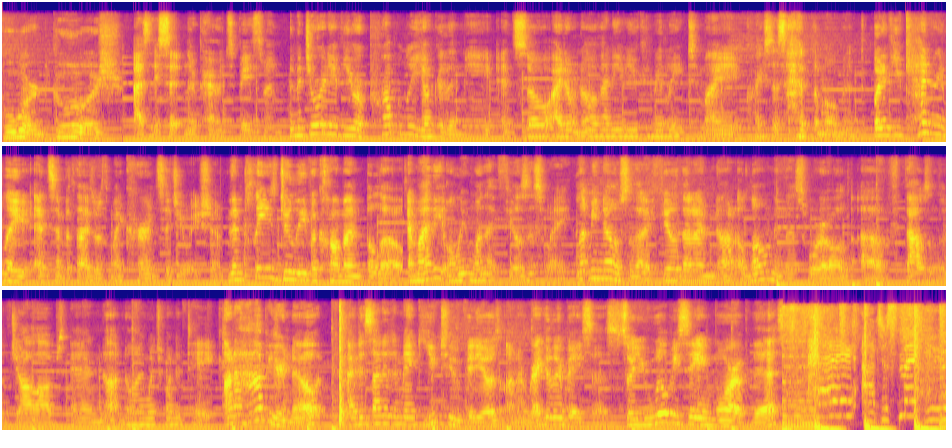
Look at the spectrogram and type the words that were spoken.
born, gosh. As they sit in their parents' basement. The majority of you are probably younger than me, and so I don't know if any of you can relate to my crisis at the moment. But if you can relate and sympathize with my current situation, then please do leave a comment below. Am I the only one that feels this way? Let me know so that I feel that I'm not alone in this world of thousands of jobs and not knowing which one to take. On a happier note, I've decided to make YouTube videos on a regular basis, so you will be seeing more of this. Hey, I just met you,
